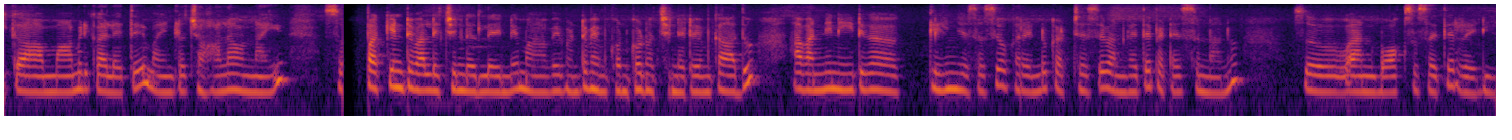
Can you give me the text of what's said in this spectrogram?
ఇక మామిడికాయలు అయితే మా ఇంట్లో చాలా ఉన్నాయి. సో పక్కింటి వాళ్ళు ఇచ్చిండేదిలేండి మా అవేమంటే మేము కొనుక్కొని వచ్చిండేటివేం కాదు. అవన్నీ నీట్గా క్లీన్ చేసేసి ఒక రెండు కట్ చేసి వన్గా అయితే పెట్టేస్తున్నాను. సో వన్ బాక్సెస్ అయితే రెడీ.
